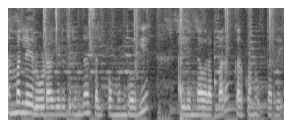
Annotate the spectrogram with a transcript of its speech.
ನಮ್ಮಲ್ಲೇ ರೋಡ್ ಆಗಿರೋದ್ರಿಂದ ಸ್ವಲ್ಪ ಮುಂದೆ ಹೋಗಿ ಅಲ್ಲಿಂದ ಅವರಪ್ಪ ಕರ್ಕೊಂಡು ಹೋಗ್ತಾರೆ ರೀ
